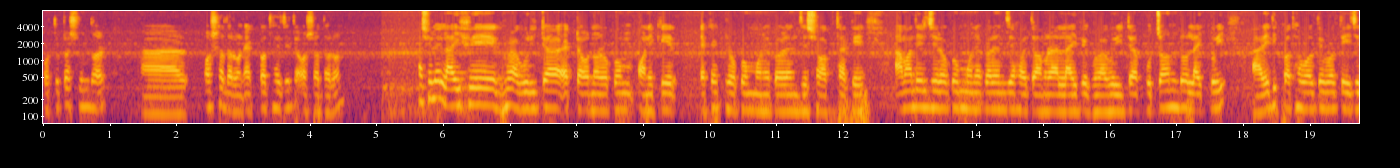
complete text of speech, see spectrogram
কতটা সুন্দর আর অসাধারণ, এক কথায় যেটা অসাধারণ। আসলে লাইফে ঘোরাঘুরিটা একটা অন্যরকম, অনেকের এক এক রকম মনে করেন যে শখ থাকে। আমাদের যেরকম মনে করেন যে হয়তো আমরা লাইফে ঘোরাঘুরিটা প্রচণ্ড লাইক করি। আর এদিক কথা বলতে বলতে এই যে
